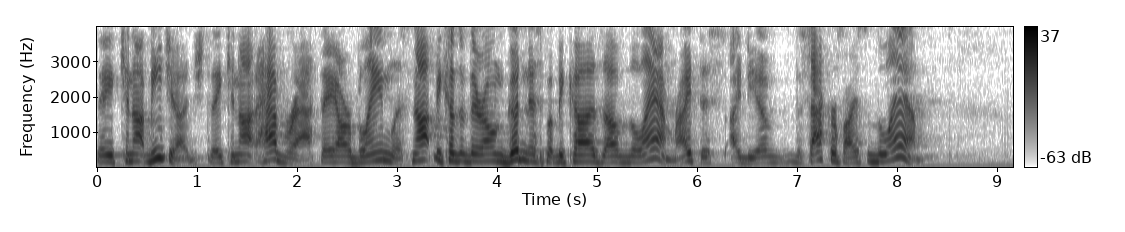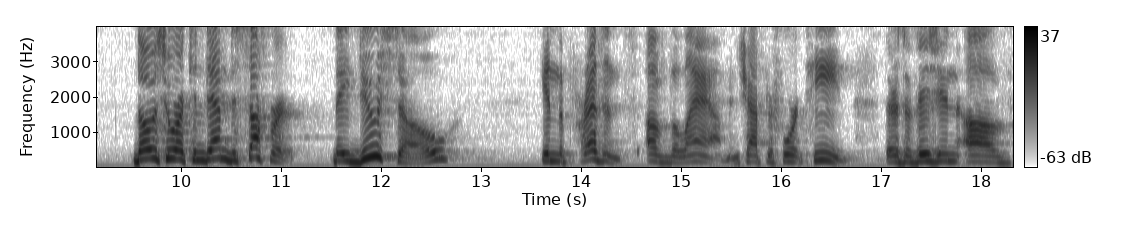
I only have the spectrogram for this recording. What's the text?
They cannot be judged. They cannot have wrath. They are blameless, not because of their own goodness, but because of the Lamb, right? This idea of the sacrifice of the Lamb. Those who are condemned to suffer, they do so in the presence of the Lamb. In chapter 14, there's a vision of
